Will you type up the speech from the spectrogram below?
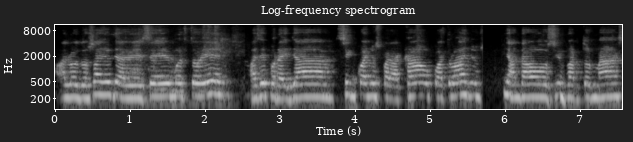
a los dos años de haberse muerto él. Hace por ahí ya cinco años para acá o cuatro años. Y han dado dos infartos más.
